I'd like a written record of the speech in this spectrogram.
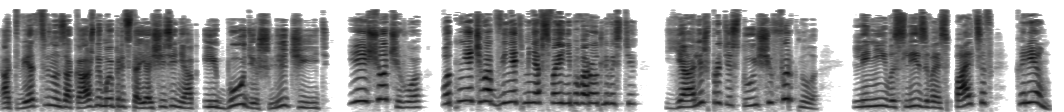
ответственна за каждый мой предстоящий синяк и будешь лечить». «И еще чего? Вот нечего обвинять меня в своей неповоротливости. Я лишь протестующе фыркнула, лениво слизывая с пальцев крем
